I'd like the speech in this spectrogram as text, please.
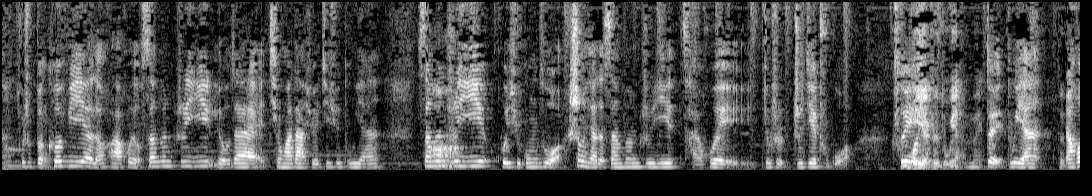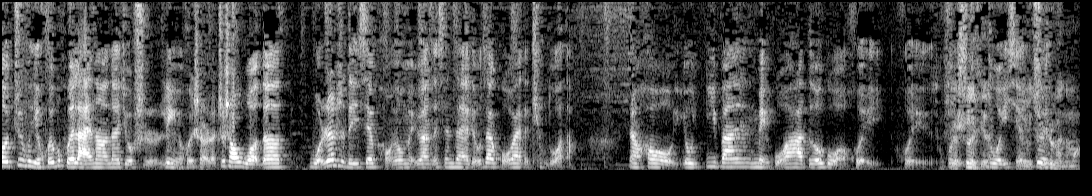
嗯就是本科毕业的话，会有三分之一留在清华大学继续读研，三分之一会去工作，剩下的三分之一才会就是直接出国。所以我也是读研呗。对，读研，然后具体回不回来呢，那就是另一回事儿了。至少我的我认识的一些朋友，美院的现在留在国外的挺多的，然后有一般美国啊、德国会会会多一些，有去对日本的吗？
